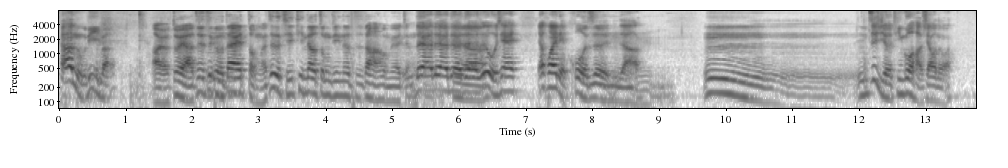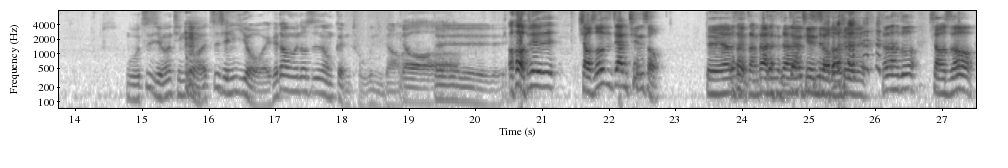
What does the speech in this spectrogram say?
他要努力嘛。哎呦，对啊，这这个我大概懂了。这个其实听到中间都知道他后面要讲什么。对啊，对啊，对啊，对啊，所以我现在要换一点货色，嗯你知道？嗯，你自己有听过好笑的吗？我自己有没有听过？好 像之前有哎，可大部分都是那种梗图，你知道吗？有。对对对对对。哦，就是小时候是这样牵手，对，要长长大是 这样牵手 对对。然后他说小时候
